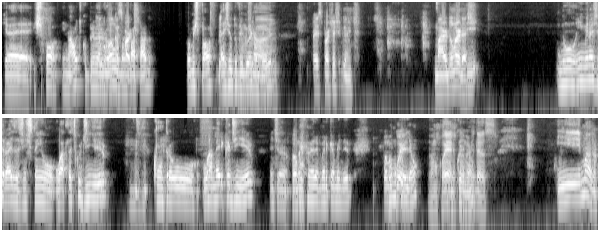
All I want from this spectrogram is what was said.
que é Spó e Náutico. O primeiro jogo vamos, acabou Sport. empatado. Vamos Spó. É Gil do Vigor na embora. veia. O esporte é gigante. Maior do Nordeste. E no, em Minas Gerais a gente tem o, o Atlético Dinheiro contra o, o América Dinheiro. A gente, Vamos. o América Mineiro. Vamos, Vamos, com ele. Coelhão. Vamos com pelo amor de? Deus. E, mano,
